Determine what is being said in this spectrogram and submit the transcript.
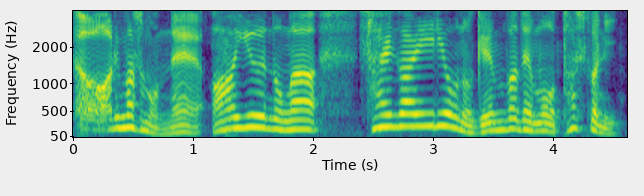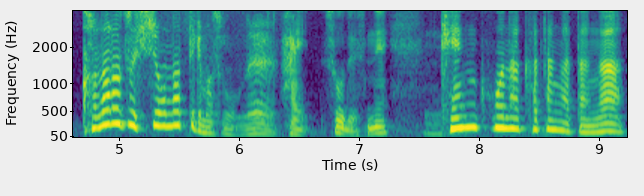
ありますもんね。ああいうのが災害医療の現場でも確かに必ず必要になってきますもんね。はい、そうですね。健康な方々が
